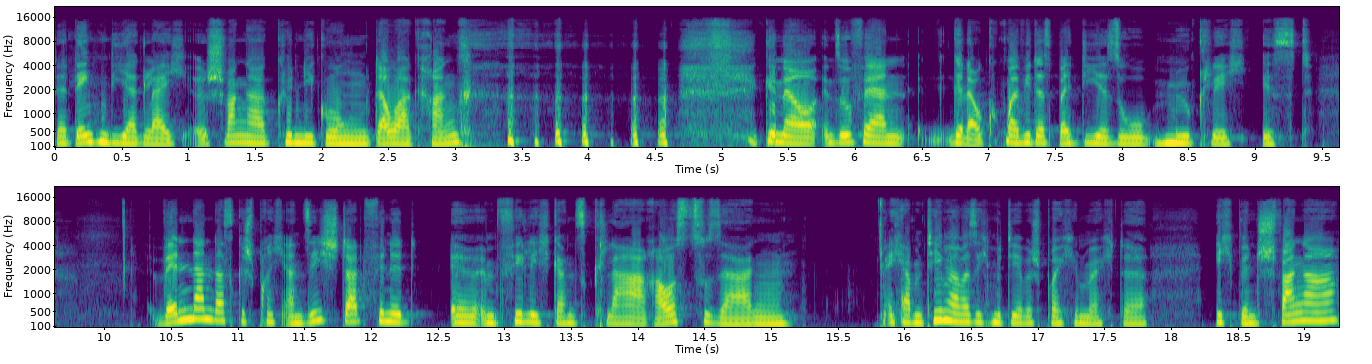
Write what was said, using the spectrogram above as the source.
da denken die ja gleich äh, schwanger, Kündigung, dauerkrank. genau, insofern, genau, guck mal, wie das bei dir so möglich ist. Wenn dann das Gespräch an sich stattfindet, äh, empfehle ich ganz klar rauszusagen, ich habe ein Thema, was ich mit dir besprechen möchte ich bin schwanger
